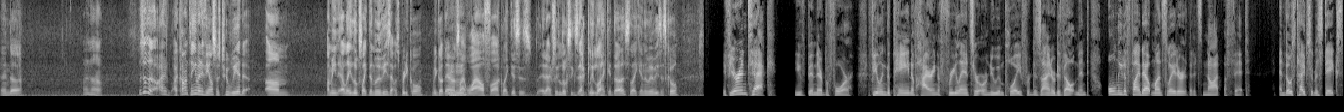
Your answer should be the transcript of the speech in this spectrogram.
and uh, I don't know. There's other, I I can't think of anything else. that was too weird. Um, I mean, LA looks like the movies. That was pretty cool. We got there and Mm-hmm. it was like, wow, fuck! Like this is it actually looks exactly like it does, like in the movies. It's cool. If you're in tech, you've been there before. Feeling the pain of hiring a freelancer or new employee for designer development only to find out months later that it's not a fit. And those types of mistakes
